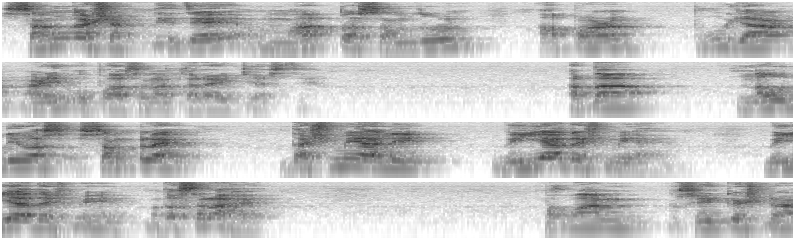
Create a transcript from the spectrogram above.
संघशक्तीचे महत्त्व समजून आपण पूजा आणि उपासना करायची असते. आता नऊ दिवस संपले. दशमी आली विजयादशमी आहे विजयादशमी दसरा आहे भगवान श्रीकृष्ण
